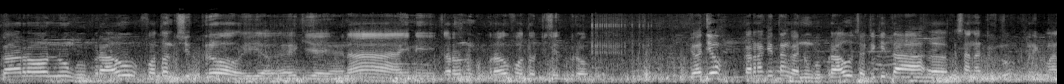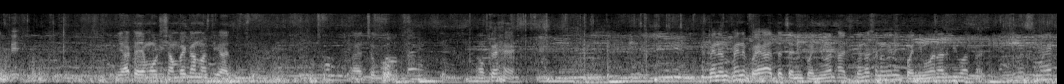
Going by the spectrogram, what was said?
Karo nunggu perahu foto di bro. Iya iya nah ini karo nunggu perahu foto di bro Yuk yuk, karena kita nggak nunggu perahu, jadi kita uh, ke sana dulu menikmati. Ya ada yang mau disampaikan Mas Diat? Nah, cukup. Oke. Okay. Penen penen bayar ada jadi Banyuwan, karena seneng ini Banyuwan ada liwat. Semuanya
